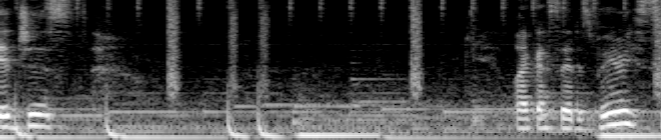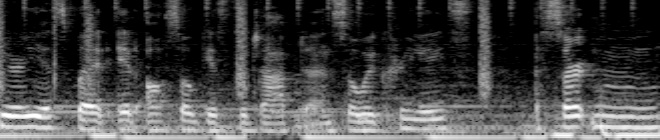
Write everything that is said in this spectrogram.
it just, like I said, it's very serious, but it also gets the job done. So it creates a certain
